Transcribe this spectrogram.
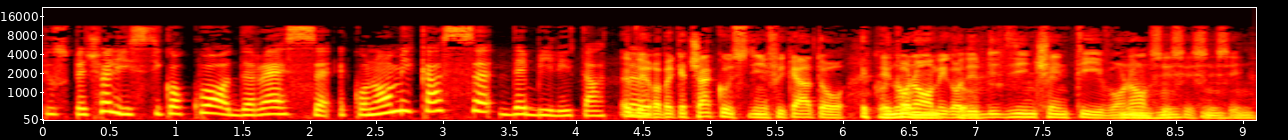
più specialistico, quod res economicas debilitat. È vero, perché c'è anche un significato economico, economico di, di disincentivo, no? Mm-hmm, sì, sì, sì, mm-hmm. sì.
